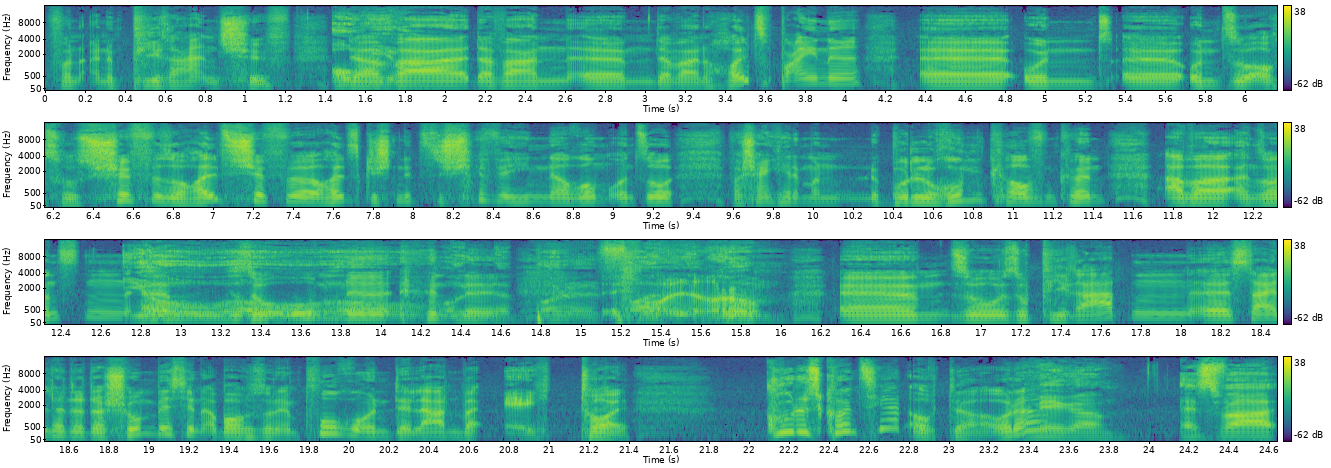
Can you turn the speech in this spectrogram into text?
von einem Piratenschiff. Oh, da ja. war, da waren, ähm, da waren Holzbeine äh, und äh, und so auch so Schiffe, so Holzschiffe, holzgeschnitzte Schiffe hingen da rum und so. Wahrscheinlich hätte man eine Buddel rum kaufen können, aber ansonsten ähm, so oben eine, eine voll rum. ähm, so, so Piraten-Style hatte da schon ein bisschen, aber auch so eine Empore und der Laden war echt toll. Gutes Konzert auch da, oder? Mega. Es war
